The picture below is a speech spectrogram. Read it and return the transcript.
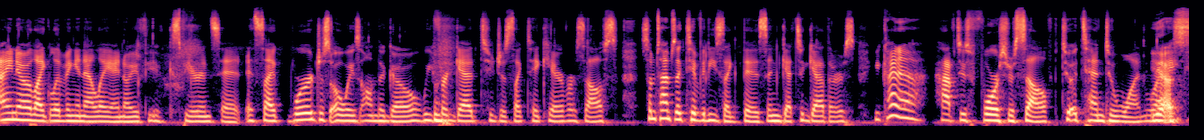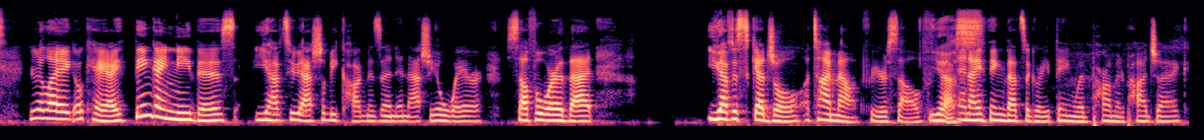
I know, like living in LA, I know if you experience it, it's like we're just always on the go. We forget to just like take care of ourselves. Sometimes activities like this and get togethers, you kind of have to force yourself to attend to one, right? Yes. You're like, okay, I think I need this. You have to actually be cognizant and actually aware, self aware that you have to schedule a timeout for yourself. Yes. And I think that's a great thing with Parliament Project.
